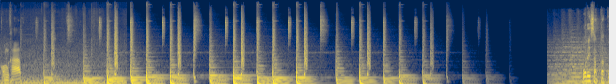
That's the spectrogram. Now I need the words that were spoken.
ขอบคุณครับ บริษัทตะโก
